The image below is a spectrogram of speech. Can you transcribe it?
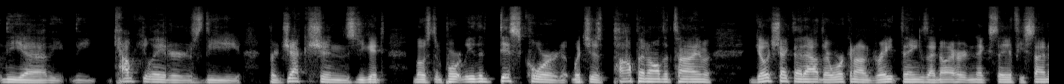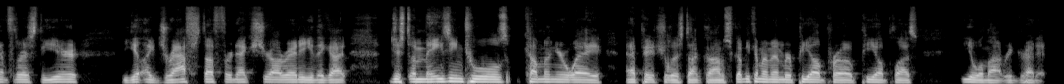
the uh, the the calculators, the projections. You get most importantly the Discord, which is popping all the time. Go check that out. They're working on great things. I know I heard Nick say if you sign up for the rest of the year, you get like draft stuff for next year already. They got just amazing tools coming your way at pitcherlist.com. So go become a member, PL Pro, PL Plus. You will not regret it.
